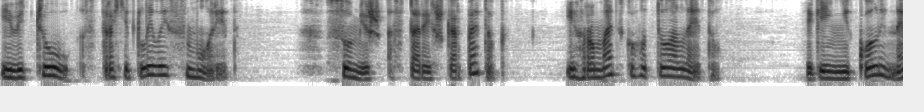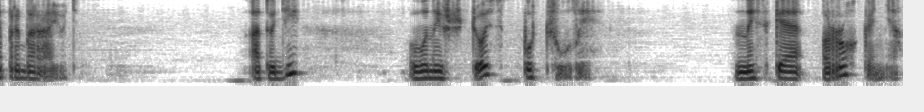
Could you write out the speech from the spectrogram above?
і відчув страхітливий сморід, суміш старих шкарпеток і громадського туалету, який ніколи не прибирають. А тоді вони щось почули низьке рохкання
